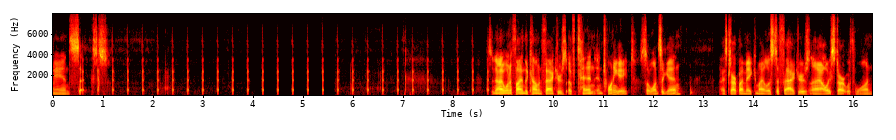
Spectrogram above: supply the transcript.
and 6. So now I want to find the common factors of 10 and 28. So once again, I start by making my list of factors, and I always start with 1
